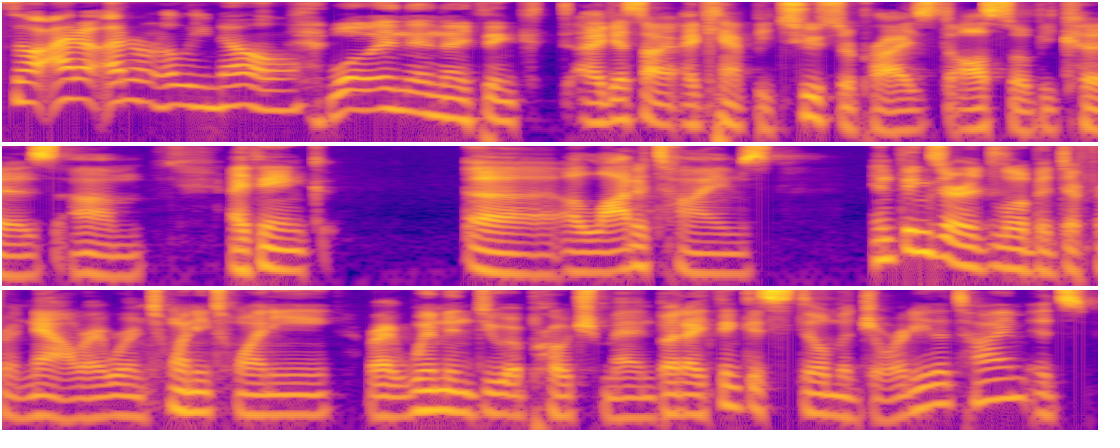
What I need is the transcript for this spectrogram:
So I don't. I don't really know. Well, and and I think I guess I, I can't be too surprised also because um I think uh a lot of times and things are a little bit different now, right? We're in 2020, right? Women do approach men, but I think it's still majority of the time it's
